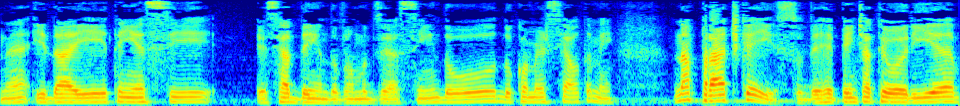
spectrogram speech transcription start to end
né? E daí tem esse esse adendo, vamos dizer assim, do, do comercial também. Na prática é isso. De repente a teoria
